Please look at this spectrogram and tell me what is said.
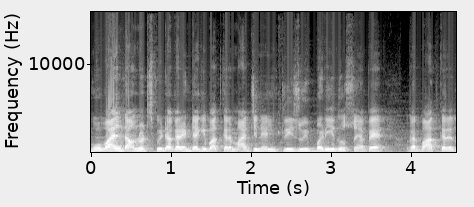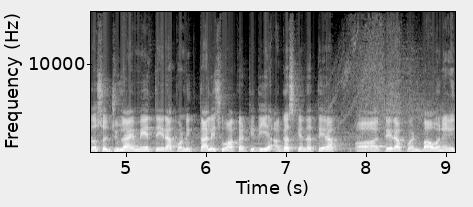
मोबाइल डाउनलोड स्पीड अगर इंडिया की बात करें मार्जिनल इंक्रीज हुई, बड़ी है दोस्तों यहाँ पे। अगर बात करें दोस्तों, जुलाई में तेरह पॉइंट इकतालीस हुआ करती थी, अगस्त के अंदर तेरह तेरह पॉइंट बावन, यानी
